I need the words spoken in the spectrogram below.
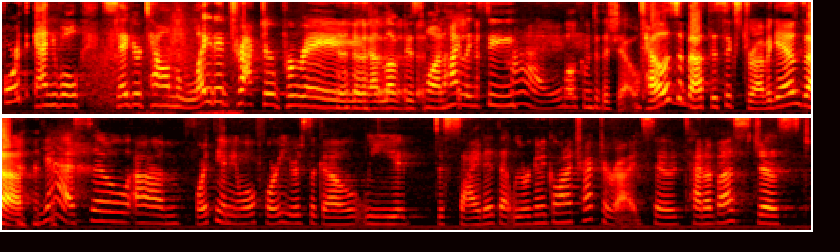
fourth annual Saegertown Lighted Tractor Parade. I love this one. Hi, Lacy. Hi. Welcome to the show. Tell us about this extravaganza. Yeah, so um, fourth annual, four years ago, we decided that we were going to go on a tractor ride. So 10 of us just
